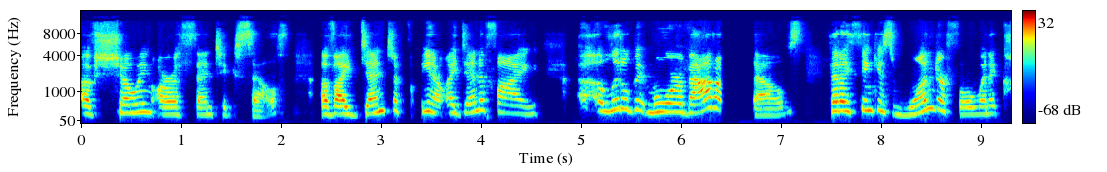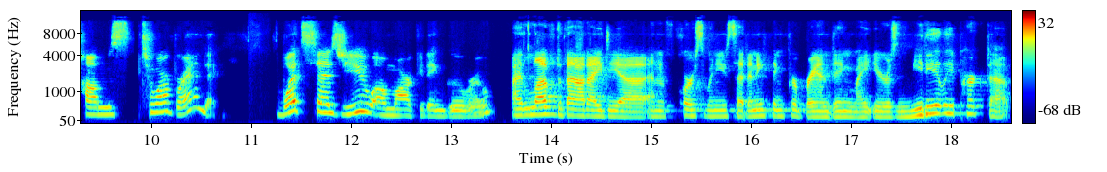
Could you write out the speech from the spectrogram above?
of showing our authentic self of identify you know identifying a little bit more about ourselves that i think is wonderful when it comes to our branding what says you, oh marketing guru? I loved that idea. And of course, when you said anything for branding, my ears immediately perked up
